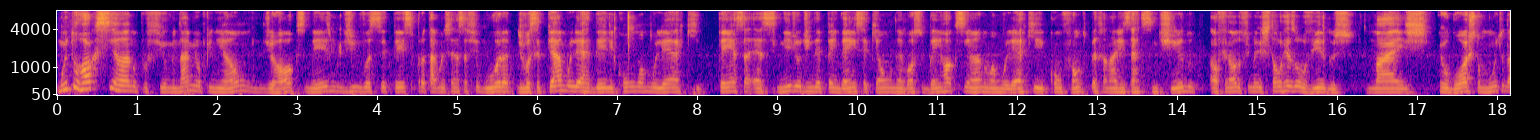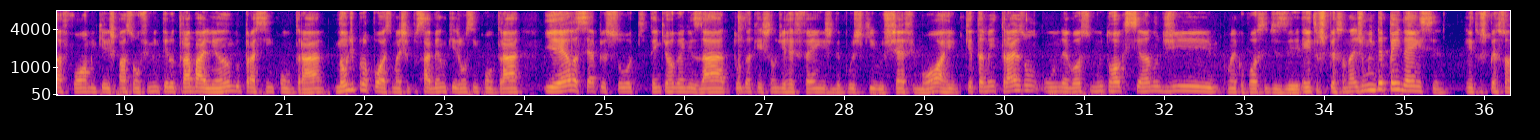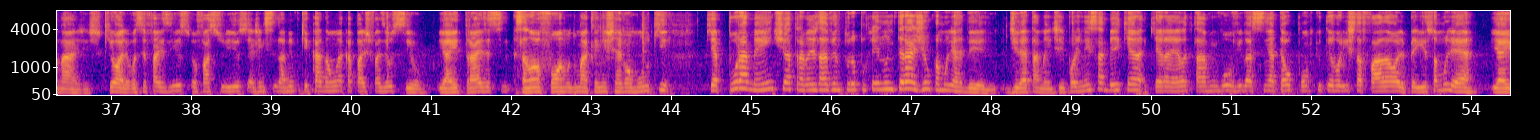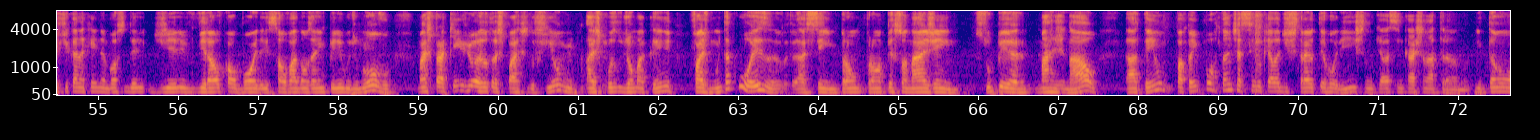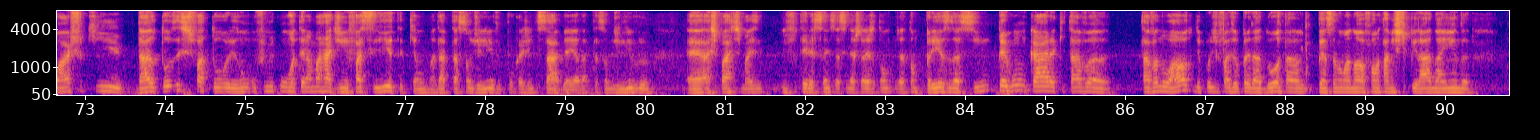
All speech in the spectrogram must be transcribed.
muito roxiano pro filme, na minha opinião, de Rox mesmo, de você ter esse protagonista nessa figura, de você ter a mulher dele com uma mulher que tem essa, esse nível de independência que é um negócio bem roxiano, uma mulher que confronta o personagem em certo sentido. Ao final do filme eles estão resolvidos, mas eu gosto muito da forma em que eles passam o filme inteiro trabalhando para se encontrar, não de propósito, mas tipo sabendo que eles vão se encontrar. E ela ser a pessoa que tem que organizar toda a questão de reféns depois que o chefe morre, que também traz um, um negócio muito roxiano de, como é que eu posso dizer, entre os personagens, uma independência entre os personagens. Que olha, você faz isso, eu faço isso, e a gente se dá bem porque cada um é capaz de fazer o seu. E aí traz esse, essa nova forma do McLean enxergar o mundo que que é puramente através da aventura, porque ele não interagiu com a mulher dele diretamente. Ele pode nem saber que era, que era ela que estava envolvida assim, até o ponto que o terrorista fala: olha, peguei sua mulher. E aí fica naquele negócio dele, de ele virar o cowboy, dele salvar a donzela em perigo de novo. Mas para quem viu as outras partes do filme, a esposa do John McClane faz muita coisa, assim, para um, uma personagem super marginal ela tem um papel importante assim no que ela distrai o terrorista, no que ela se encaixa na trama. Então eu acho que, dado todos esses fatores, um, um filme com um roteiro amarradinho facilita, que é uma adaptação de livro, pouca gente sabe, aí a adaptação de livro é, as partes mais interessantes assim da história já estão já estão presas assim. Pegou um cara que estava tava no alto depois de fazer o Predador, estava pensando uma nova forma, estava inspirado ainda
